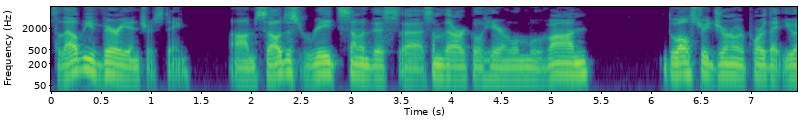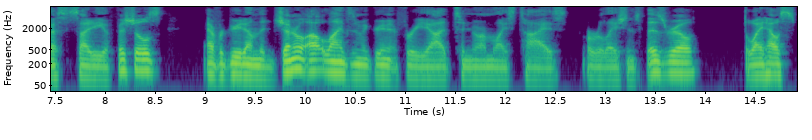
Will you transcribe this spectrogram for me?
So that'll be very interesting. Um, so I'll just read some of this, uh, some of the article here and we'll move on. The Wall Street Journal reported that U.S. society officials have agreed on the general outlines of an agreement for Riyadh to normalize ties or relations with Israel. The White House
